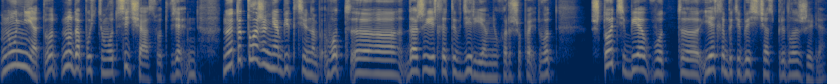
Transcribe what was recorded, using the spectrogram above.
Ну нет, вот, ну допустим, вот сейчас вот взять, но это тоже не объективно. Вот э, даже если ты в деревню хорошо, пой- вот что тебе вот, э, если бы тебе сейчас предложили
